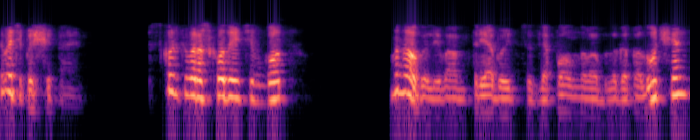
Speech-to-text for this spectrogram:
Давайте посчитаем. Сколько вы расходуете в год? Много ли вам требуется для полного благополучия?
